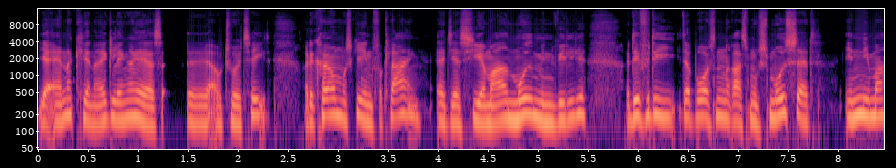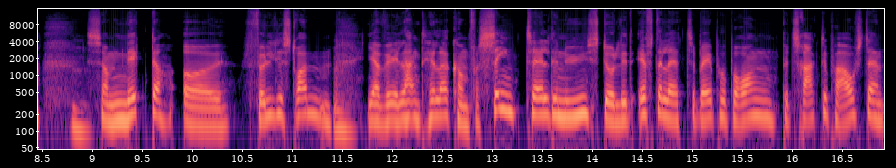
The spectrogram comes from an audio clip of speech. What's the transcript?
Jeg anerkender ikke længere jeres øh, autoritet, og det kræver måske en forklaring, at jeg siger meget mod min vilje. Og det er fordi, der bor sådan en Rasmus modsat inde i mig, mm. som nægter at øh, følge strømmen. Mm. Jeg vil langt hellere komme for sent til alt det nye, stå lidt efterladt tilbage på perronen, betragte på afstand,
